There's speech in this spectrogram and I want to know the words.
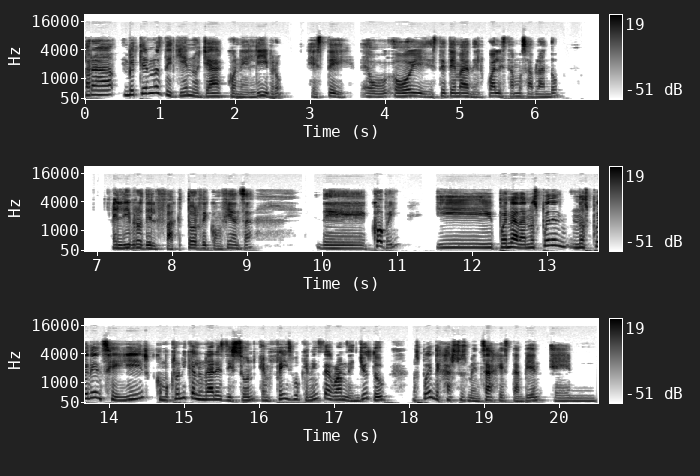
para meternos de lleno ya con el libro, este hoy este tema del cual estamos hablando, el libro del factor de confianza de Covey. Y pues nada, nos pueden, nos pueden seguir como Crónica Lunares de Sun en Facebook, en Instagram, en YouTube. Nos pueden dejar sus mensajes también en,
